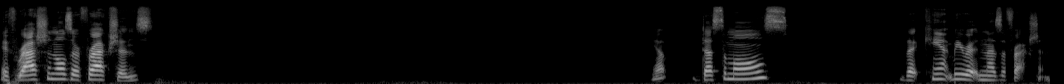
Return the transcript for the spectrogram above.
If rationals are fractions, decimals that can't be written as a fraction.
